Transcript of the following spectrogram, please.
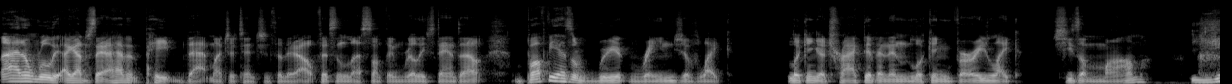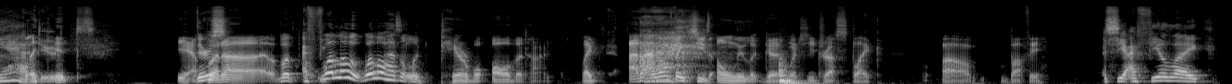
I don't really I got to say I haven't paid that much attention to their outfits unless something really stands out. Buffy has a weird range of like looking attractive and then looking very like she's a mom. yeah, like dude. it's yeah, There's- but uh but Willow Willow hasn't looked terrible all the time. Like I, don't- I don't think she's only looked good when she dressed like um Buffy. See, I feel like,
